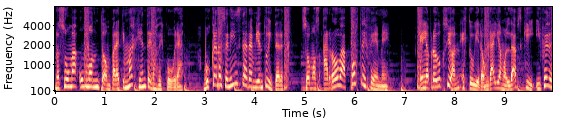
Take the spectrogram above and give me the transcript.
Nos suma un montón para que más gente nos descubra. Búscanos en Instagram y en Twitter. Somos arroba postfm. En la producción estuvieron Galia Moldavsky y Fede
